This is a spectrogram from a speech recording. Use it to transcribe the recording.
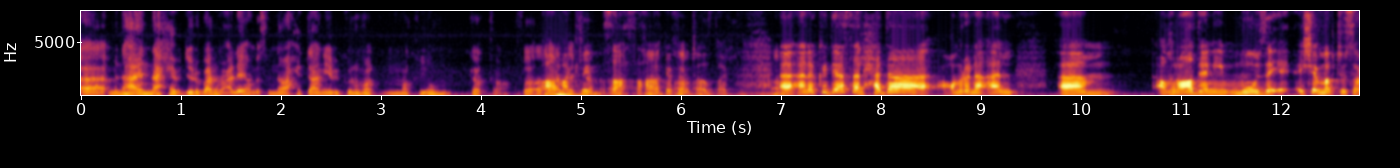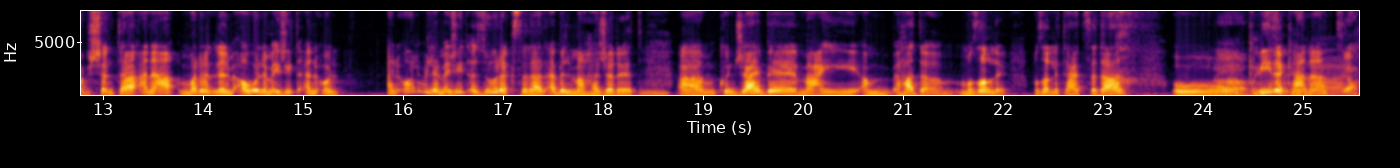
آه من هاي الناحية بيديروا بالهم عليهم بس من نواحي ثانية بيكونوا ماك- ماكليهم كاكا آه ماكلين صح صح آه، أوكي آه، فهمت آه. قصدك آه. آه، أنا كنت أسأل حدا عمره نقل أغراض يعني مو زي إشياء ما بتوسع بالشنطة أنا مرة لما أول لما إجيت انقل انقل ولا لما جيت أزورك سداد قبل ما هاجرت كنت جايبة معي أم هذا مظلة مظلة تاعت سداد وكبيرة آه. كانت. يا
